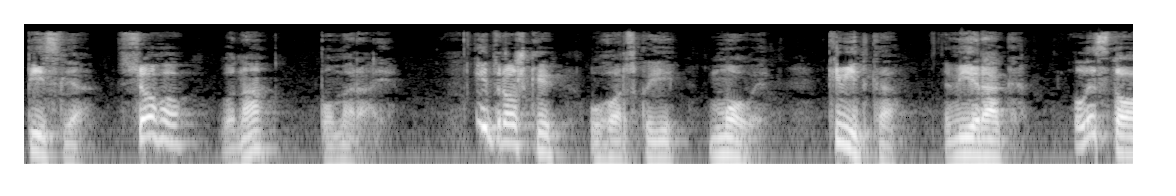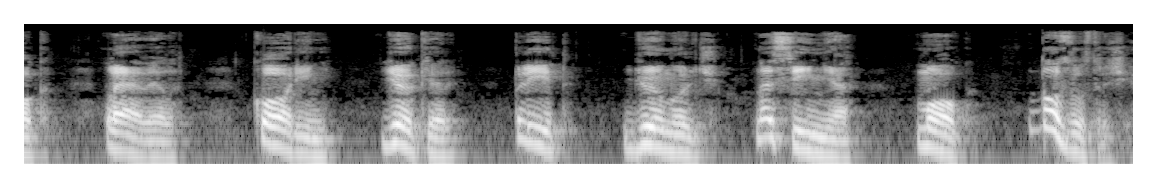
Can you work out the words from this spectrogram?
Після всього вона помирає. І трошки угорської мови. Квітка, вірак, листок, левел, корінь, дюкер, плід, дюмульч, насіння, мок. До зустрічі!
